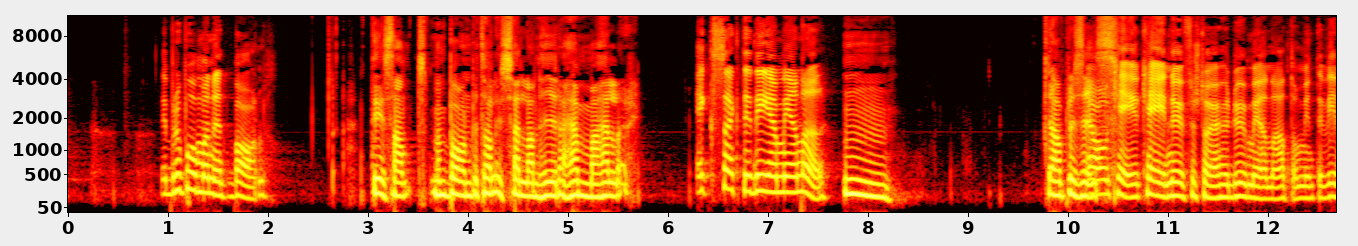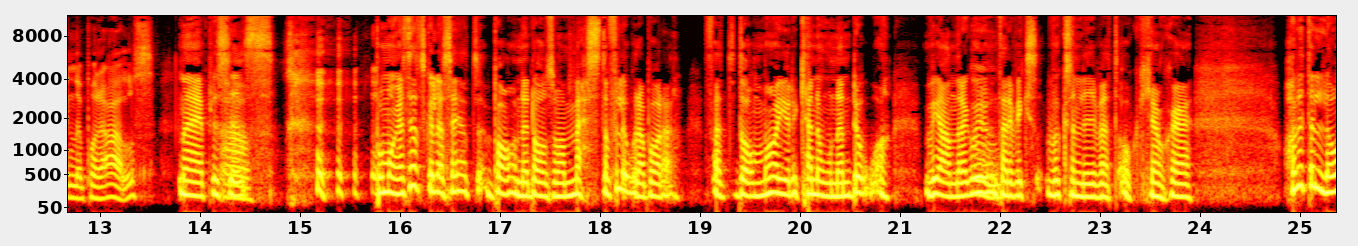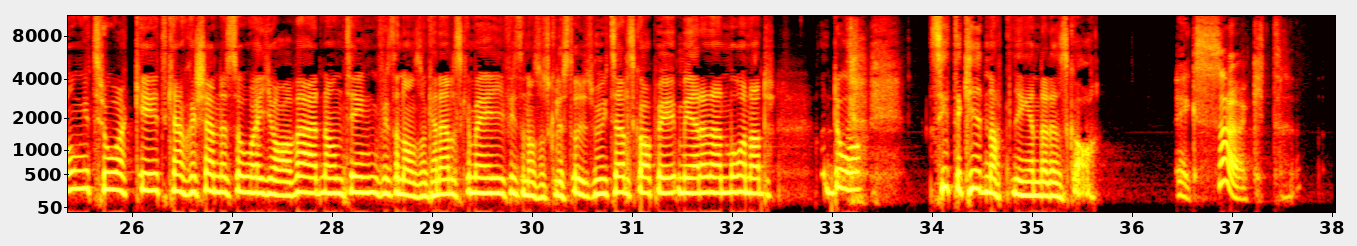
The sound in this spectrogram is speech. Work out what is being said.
Det beror på om man är ett barn. Det är sant. Men barn betalar ju sällan hyra hemma heller. Exakt, det är det jag menar. Ja precis. Ja okej, okej, nu förstår jag hur du menar att de inte vinner på det alls. Nej precis. på många sätt skulle jag säga att barn är de som har mest att förlora på det. För att de har ju det kanon ändå. Vi andra går ju runt här i vuxenlivet och kanske har lite långtråkigt, kanske känner så, är jag värd någonting? Finns det någon som kan älska mig? Finns det någon som skulle stå ut med mitt sällskap i mer än en månad? Då sitter kidnappningen där den ska. Exakt.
